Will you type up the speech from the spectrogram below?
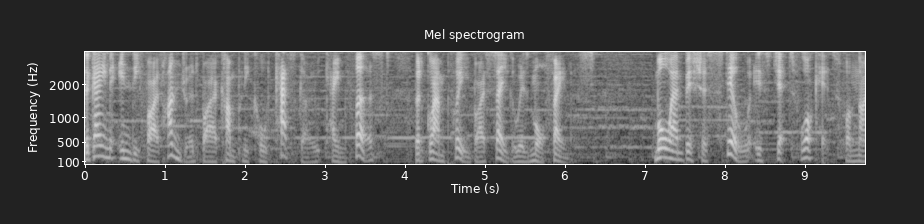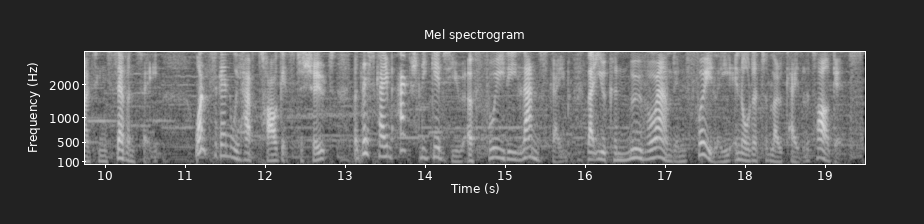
The game Indy 500 by a company called Kasco came first, but Grand Prix by Sega is more famous. More ambitious still is Jet Rocket from 1970, once again we have targets to shoot, but this game actually gives you a 3D landscape that you can move around in freely in order to locate the targets.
